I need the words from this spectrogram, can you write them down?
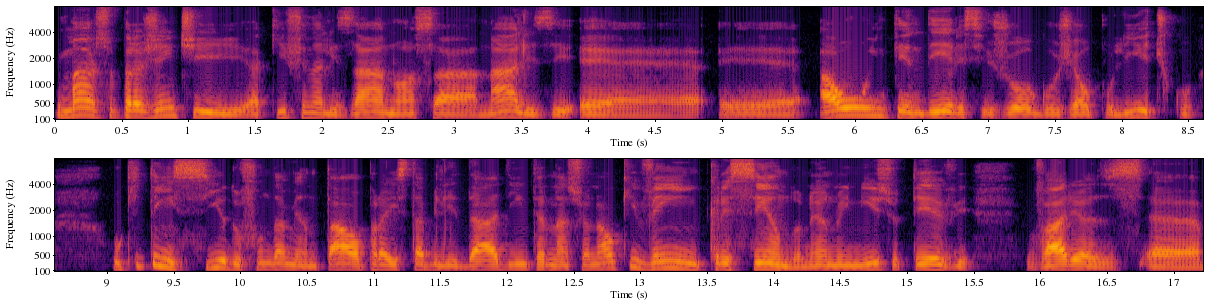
Márcio, para a gente aqui finalizar a nossa análise, é, é, ao entender esse jogo geopolítico, o que tem sido fundamental para a estabilidade internacional que vem crescendo, né? No início teve várias é,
